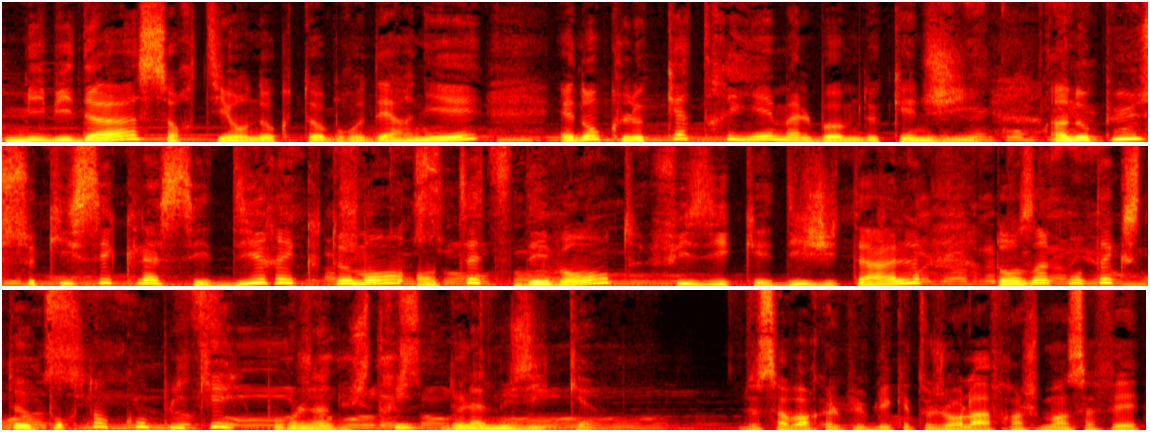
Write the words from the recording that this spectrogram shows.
Mibida, sorti en octobre dernier, est donc le quatrième album de Kenji, un opus qui s'est classé directement en tête des ventes, physiques et digitales, dans un contexte pourtant compliqué pour l'industrie de la musique. De savoir que le public est toujours là, franchement, ça fait,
